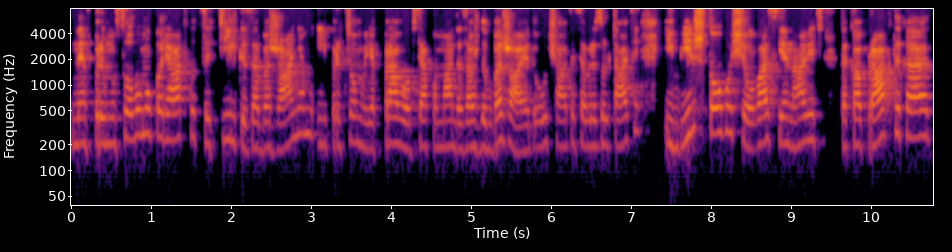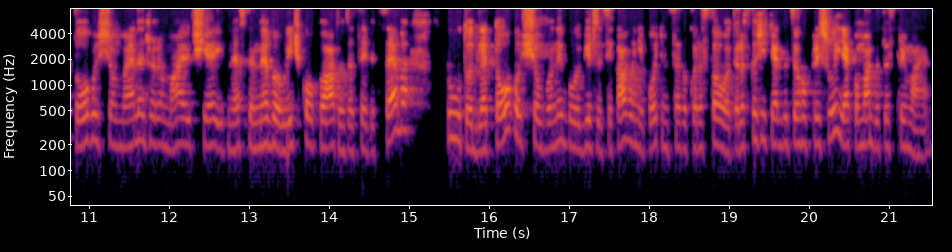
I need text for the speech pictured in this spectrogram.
не в примусовому порядку, це тільки за бажанням, і при цьому, як правило, вся команда завжди бажає долучатися в результаті. І більш того, що у вас є навіть така практика того, що менеджери мають ще і внести невеличку оплату за це від себе. Суто для того, щоб вони були більш зацікавлені потім це використовувати. Розкажіть, як до цього прийшли, як команда це сприймає?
